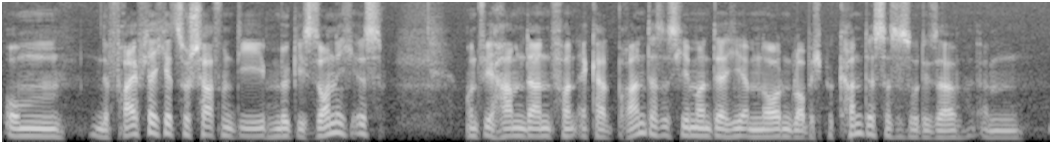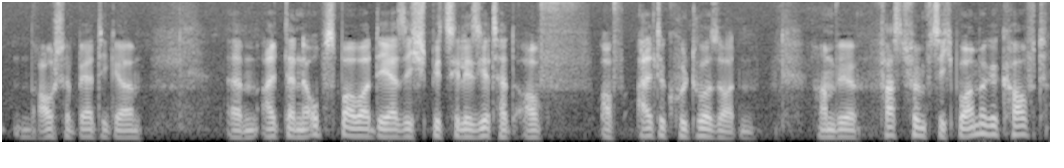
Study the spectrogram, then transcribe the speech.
um eine Freifläche zu schaffen, die möglichst sonnig ist. Und wir haben dann von Eckhard Brandt, das ist jemand, der hier im Norden, glaube ich, bekannt ist, das ist so dieser ähm, rauschebärtiger ähm, alternder Obstbauer, der sich spezialisiert hat auf, auf alte Kultursorten. Haben wir fast 50 Bäume gekauft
